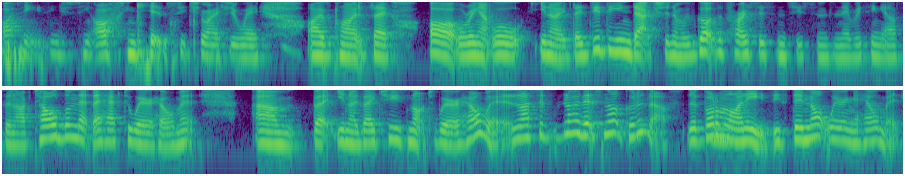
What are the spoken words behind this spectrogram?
I think is interesting, I often get a situation where I have clients say, Oh, we'll ring up, well, you know, they did the induction and we've got the process and systems and everything else. And I've told them that they have to wear a helmet. Um, but you know they choose not to wear a helmet, and I said, no, that's not good enough. The bottom line is, if they're not wearing a helmet,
